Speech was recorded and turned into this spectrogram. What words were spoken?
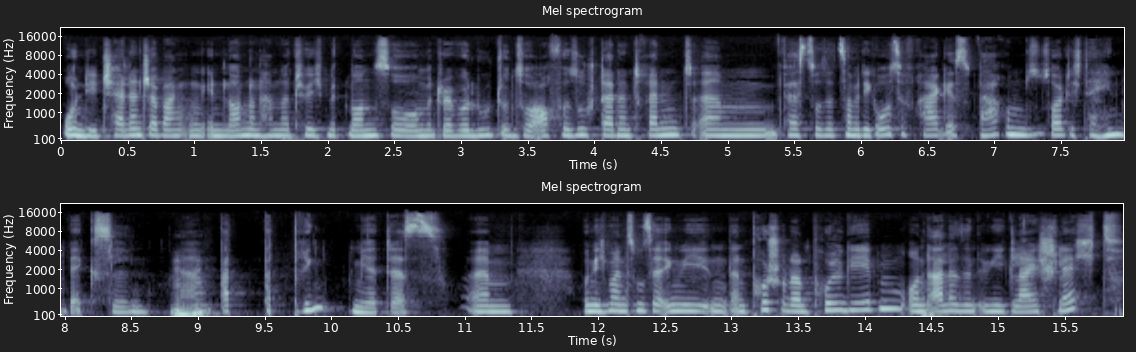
Und die Challenger-Banken in London haben natürlich mit Monzo und mit Revolut und so auch versucht, da einen Trend ähm, festzusetzen. Aber die große Frage ist, warum sollte ich da hinwechseln? Mhm. Ja, was, was bringt mir das? Ähm, und ich meine, es muss ja irgendwie einen Push oder einen Pull geben und alle sind irgendwie gleich schlecht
